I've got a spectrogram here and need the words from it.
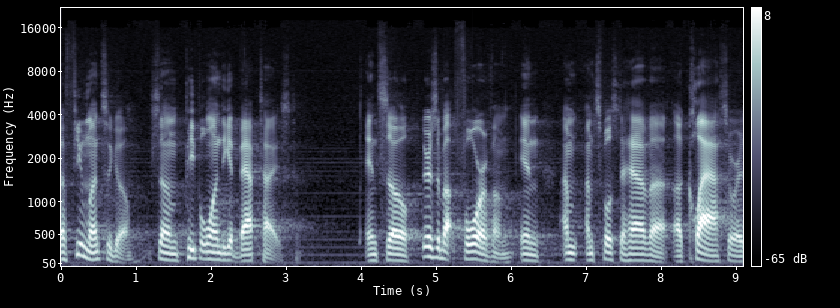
a few months ago. Some people wanted to get baptized. And so there's about four of them. And I'm, I'm supposed to have a, a class or a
